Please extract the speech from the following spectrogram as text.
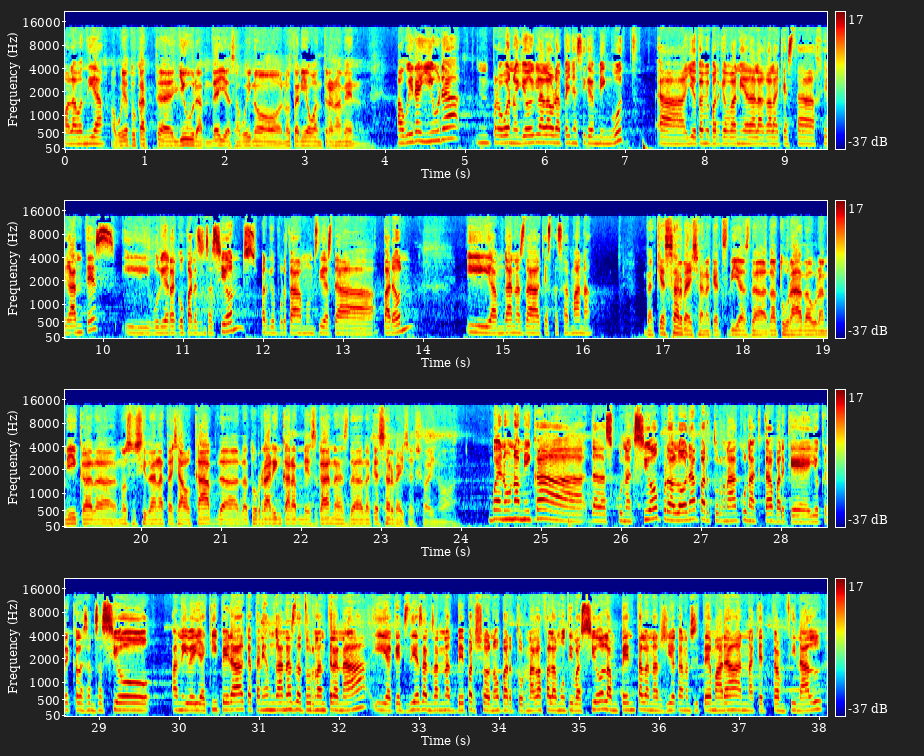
Hola, bon dia. Avui ha tocat eh, lliure, em deies, avui no, no teníeu entrenament. Avui era lliure, mm, però bueno, jo i la Laura Penya sí que hem vingut. Uh, jo també perquè venia de la gala aquesta Gigantes i volia recuperar sensacions perquè portàvem uns dies de peron i amb ganes d'aquesta setmana. De què serveixen aquests dies d'aturada una mica, de, no sé si de netejar el cap, de, de tornar-hi encara amb més ganes, de, de què serveix això, Ainhoa? Bueno, una mica de desconnexió, però alhora per tornar a connectar, perquè jo crec que la sensació a nivell equip era que teníem ganes de tornar a entrenar i aquests dies ens han anat bé per això, no? per tornar a agafar la motivació, l'empenta, l'energia que necessitem ara en aquest tram final,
